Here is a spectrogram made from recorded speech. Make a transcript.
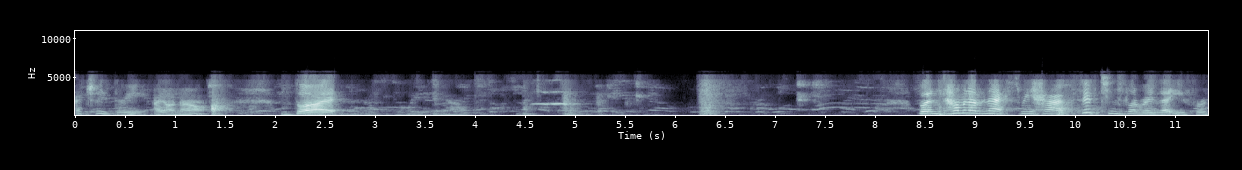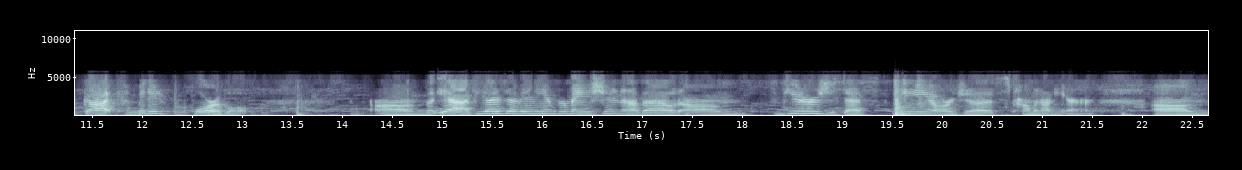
actually three. I don't know, but But coming up next, we have 15 celebrities that you forgot committed horrible. Um, but yeah, if you guys have any information about um, computers, just ask me or just comment on here. Um,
